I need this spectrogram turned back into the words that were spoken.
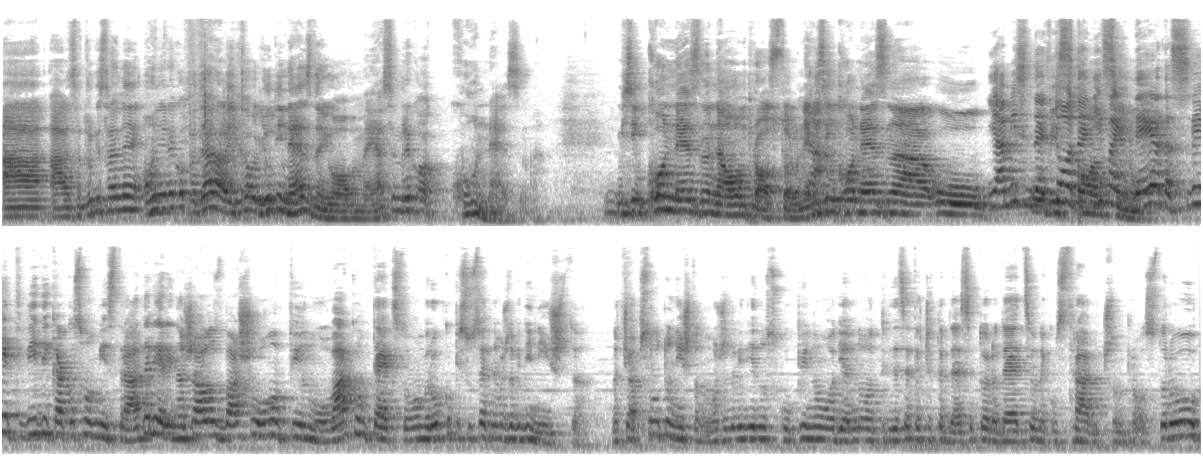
A, a sa druge strane, on je rekao, pa da, ali kao ljudi ne znaju o ovome. Ja sam rekao, a ko ne zna? Mislim, ko ne zna na ovom prostoru? Ne da. mislim, ko ne zna u Ja mislim da je to da ima ideja da svet vidi kako smo mi stradali, jer i nažalost baš u ovom filmu, u ovakvom tekstu, u ovom rukopisu svet ne može da vidi ništa. Znači, apsolutno ništa. On može da vidi jednu skupinu od jedno 30-40 dece u nekom stravičnom prostoru,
